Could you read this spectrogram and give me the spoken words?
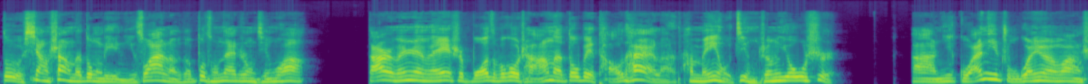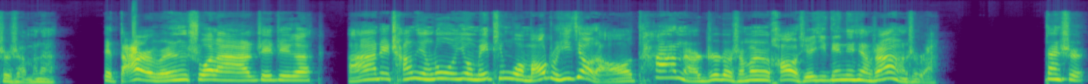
都有向上的动力，你算了，都不存在这种情况。达尔文认为是脖子不够长的都被淘汰了，他没有竞争优势。啊，你管你主观愿望是什么呢？这达尔文说了，这这个啊，这长颈鹿又没听过毛主席教导，他哪知道什么好好学习，天天向上，是不是？但是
